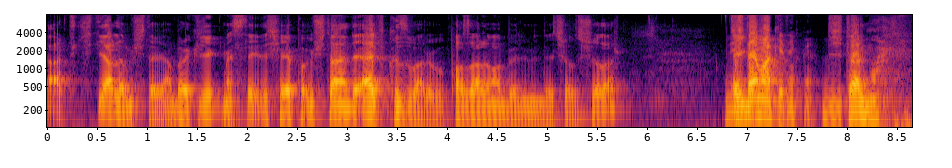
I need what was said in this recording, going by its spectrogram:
Artık ihtiyarlamış da yani bırakacak mesleği de şey yapar. Üç tane de elf kız var bu pazarlama bölümünde çalışıyorlar. Dijital marketing mi? Dijital marketing.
